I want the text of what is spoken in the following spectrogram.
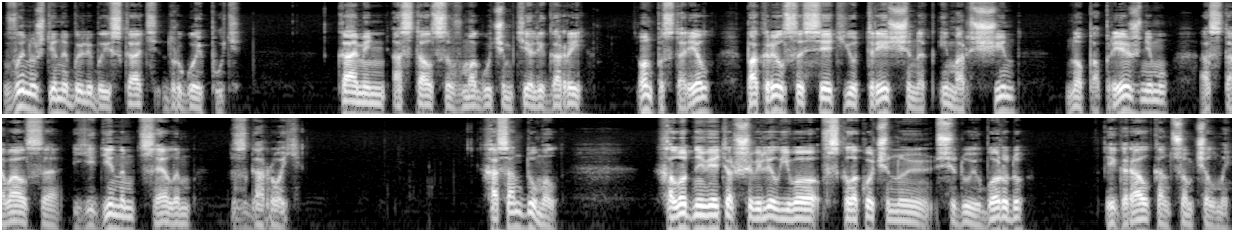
вынуждены были бы искать другой путь. Камень остался в могучем теле горы. Он постарел, покрылся сетью трещинок и морщин, но по-прежнему оставался единым целым с горой. Хасан думал. Холодный ветер шевелил его всклокоченную седую бороду, играл концом челмы.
